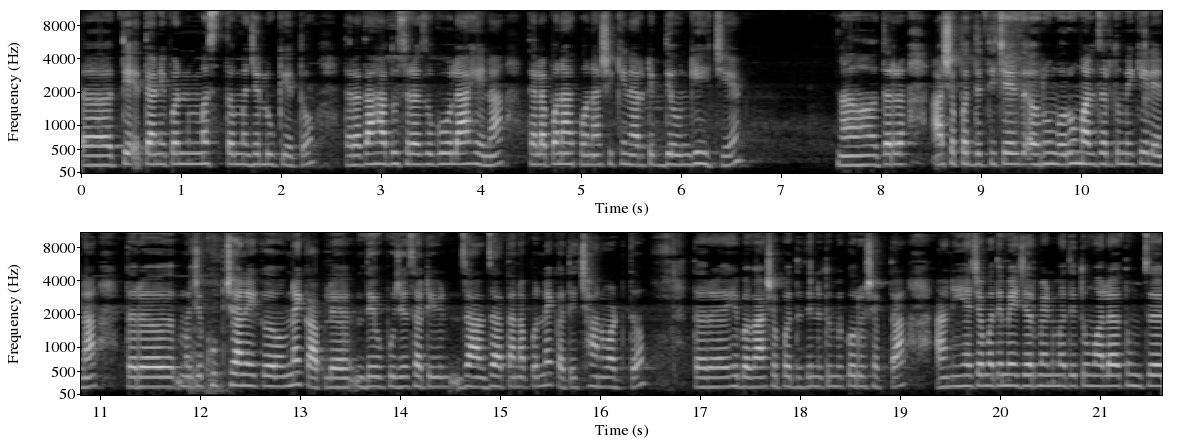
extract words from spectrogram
तर ते त्याने पण मस्त म्हणजे लुक येतो. तर आता हा दुसरा जो गोल आहे ना त्याला पण आपण अशी किनारटीप देऊन घ्यायची आहे. तर अशा पद्धतीचे रुम रुमाल जर तुम्ही केले ना तर म्हणजे खूप छान एक नाही का आपल्या देवपूजेसाठी जा जाताना पण नाही का ते छान वाटतं. तर हे बघा अशा पद्धतीने तुम्ही करू शकता. आणि ह्याच्यामध्ये मेजरमेंटमध्ये तुम्हाला तुमचं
